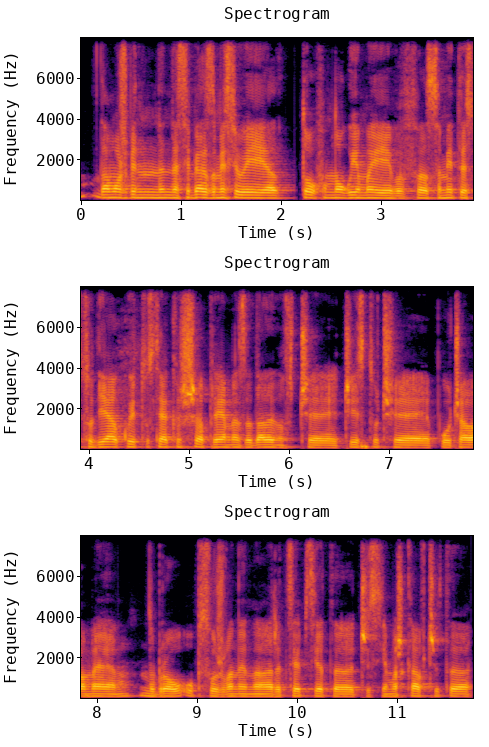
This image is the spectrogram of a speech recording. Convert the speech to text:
Да, може би не, не се бях замислил и толкова много има и в самите студия, които сякаш приеме за даденост, че чисто, че получаваме добро обслужване на рецепцията, че си има шкафчета,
